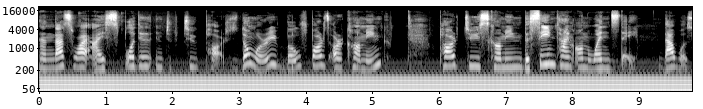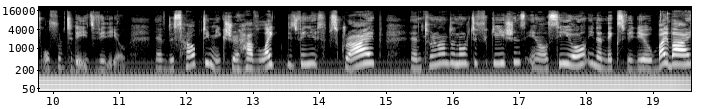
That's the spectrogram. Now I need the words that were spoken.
And that's why I split it into two parts. Don't worry, both parts are coming. Part 2 is coming the same time on Wednesday that was all for today's video. If this helped you, make sure you have liked this video, subscribe, and turn on the notifications, and I'll see you all in the next video. Bye bye!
